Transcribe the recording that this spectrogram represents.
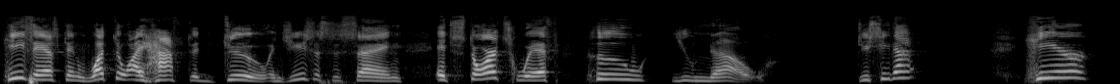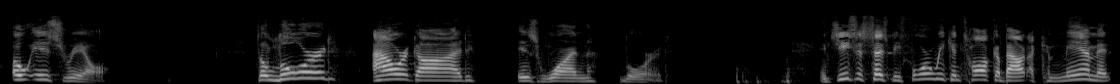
he's asking, What do I have to do? And Jesus is saying, It starts with who you know. Do you see that? Hear, O Israel, the Lord our God is one Lord. And Jesus says, before we can talk about a commandment,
